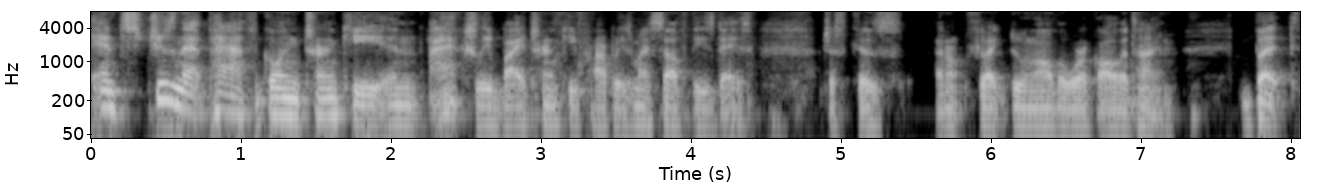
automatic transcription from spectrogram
And choosing that path, going turnkey, and I actually buy turnkey properties myself these days just because I don't feel like doing all the work all the time. But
